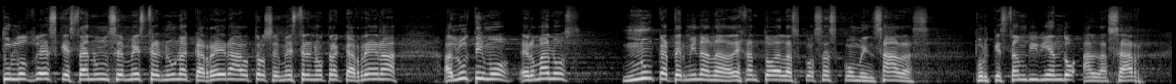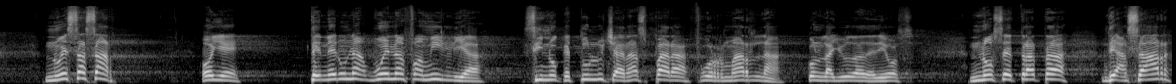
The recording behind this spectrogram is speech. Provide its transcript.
tú los ves que están un semestre en una carrera, otro semestre en otra carrera. Al último, hermanos, nunca termina nada, dejan todas las cosas comenzadas, porque están viviendo al azar. No es azar, oye, tener una buena familia, sino que tú lucharás para formarla con la ayuda de Dios. No se trata de azar,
